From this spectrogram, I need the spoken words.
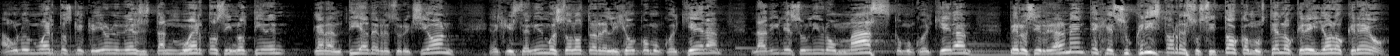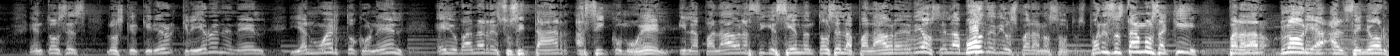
a unos muertos que creyeron en Él están muertos y no tienen garantía de resurrección. El cristianismo es solo otra religión como cualquiera. La Biblia es un libro más como cualquiera. Pero si realmente Jesucristo resucitó como usted lo cree, yo lo creo. Entonces los que creyeron, creyeron en Él y han muerto con Él, ellos van a resucitar así como Él. Y la palabra sigue siendo entonces la palabra de Dios, es la voz de Dios para nosotros. Por eso estamos aquí, para dar gloria al Señor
